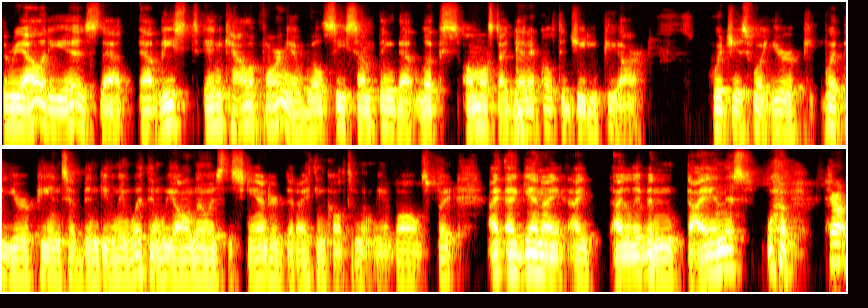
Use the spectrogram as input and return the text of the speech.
the reality is that at least in California, we'll see something that looks almost identical to GDPR, which is what Europe, what the Europeans have been dealing with. And we all know is the standard that I think ultimately evolves. But I, again, I, I, I live and die in this Yeah.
